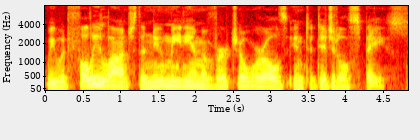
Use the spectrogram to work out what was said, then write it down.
we would fully launch the new medium of virtual worlds into digital space.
